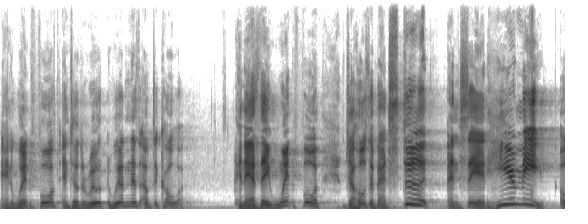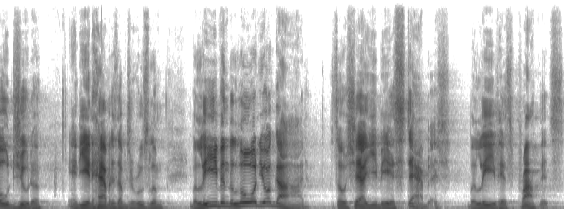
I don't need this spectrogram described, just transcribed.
and went forth into the wilderness of Tekoa. And as they went forth, Jehoshaphat stood and said, Hear me, O Judah and ye inhabitants of Jerusalem, believe in the Lord your God, so shall ye be established. Believe his prophets,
